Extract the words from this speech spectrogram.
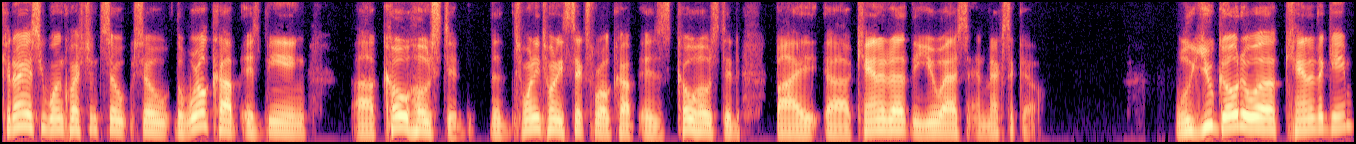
Can I ask you one question? So, so the World Cup is being uh, co-hosted. The 2026 World Cup is co-hosted by uh, Canada, the U.S., and Mexico. Will you go to a Canada game?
